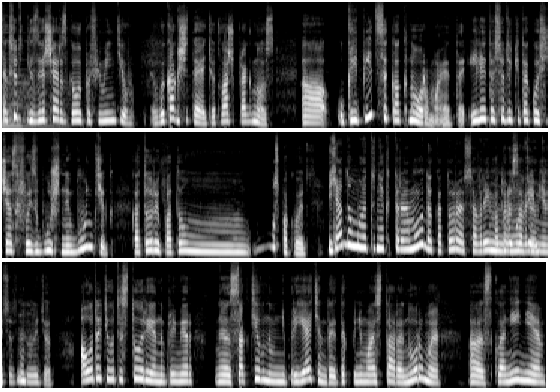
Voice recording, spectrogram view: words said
Так все-таки, завершая разговор про феминитив, вы как считаете, вот ваш прогноз, а, укрепится как норма это? Или это все-таки такой сейчас фейсбушный бунтик, который потом успокоится, Я думаю, это некоторая мода, которая со временем который со уйдет. временем все-таки уйдет? А вот эти вот истории, например, э, с активным неприятием, да, я так понимаю, старой нормы, э, склонение,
